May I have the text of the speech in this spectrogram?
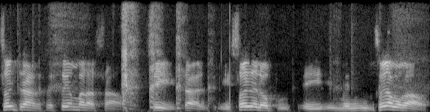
soy trans, estoy embarazado, sí, tal, y soy del Opus, y me- soy abogado.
